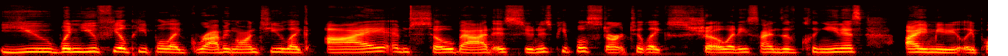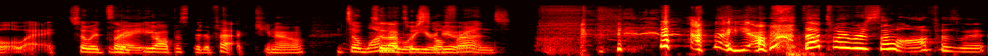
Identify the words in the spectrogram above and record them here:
you when you feel people like grabbing onto you like i am so bad as soon as people start to like show any signs of clinginess i immediately pull away so it's like Right. the opposite effect you know It's a wonder that's we're what you're still doing. friends. yeah that's why we're so opposite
